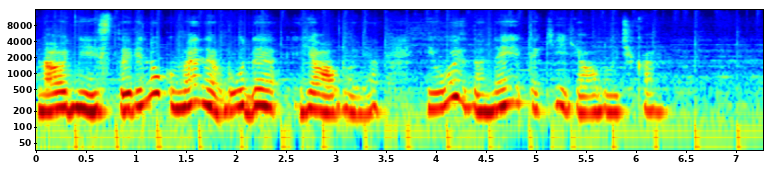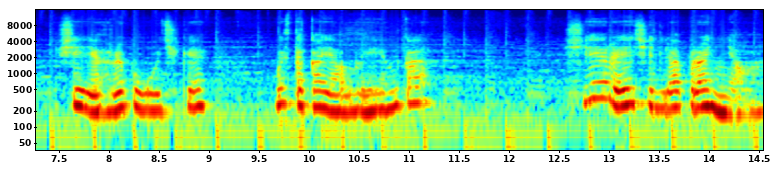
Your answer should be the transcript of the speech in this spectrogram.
На одній із сторінок у мене буде яблуня. І ось до неї такі яблучка. Ще є грибочки, ось така ялинка, ще речі для прання,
